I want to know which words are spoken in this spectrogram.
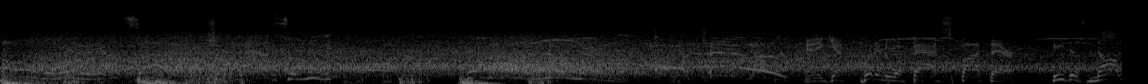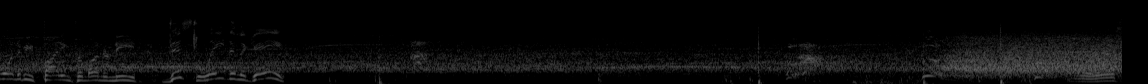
All the way to the outside. Showing absolutely from out of nowhere. And he gets put into a bad spot there. He does not want to be fighting from underneath this late in the game. Look at this.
